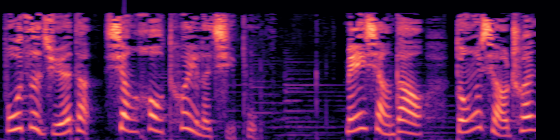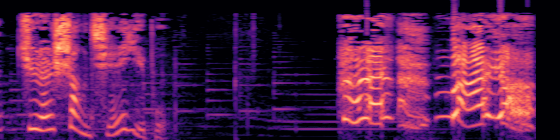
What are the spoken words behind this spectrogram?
不自觉的向后退了几步。没想到董小川居然上前一步，哎妈呀！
